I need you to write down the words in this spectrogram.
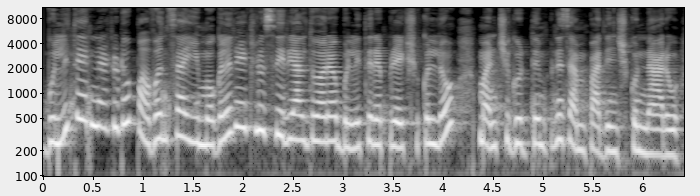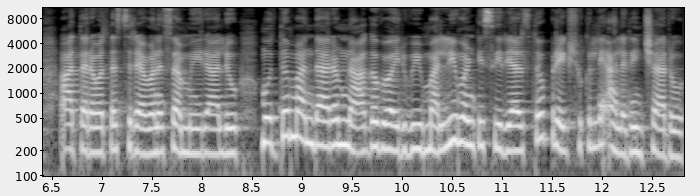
బుల్లితెర నటుడు పవన్ సాయి మొగల రేట్లు సీరియల్ ద్వారా బుల్లితెర ప్రేక్షకుల్లో మంచి గుర్తింపుని సంపాదించుకున్నారు. ఆ తర్వాత శ్రవణ సమీరాలు ముద్ద మందారం నాగభైరవి మల్లి వంటి సీరియల్స్తో ప్రేక్షకుల్ని అలరించారు.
